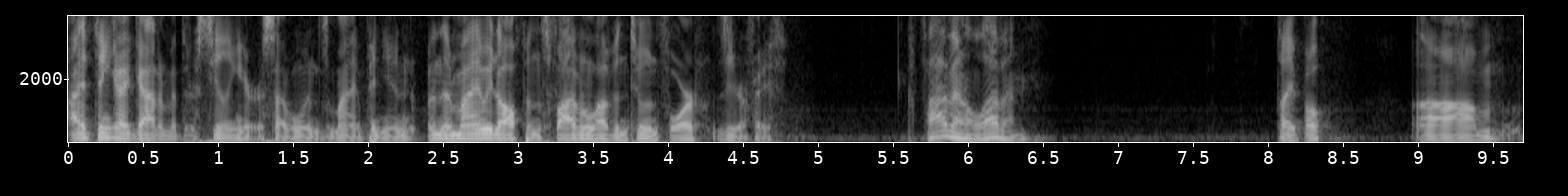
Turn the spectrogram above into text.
I think I got them at their ceiling here, seven wins in my opinion. And then Miami Dolphins, 5 and 11, 2 and 4, zero faith. Five and eleven. Typo. Um,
